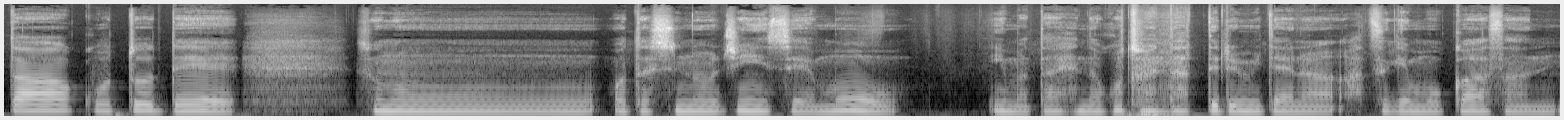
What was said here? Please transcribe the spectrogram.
たことでその私の人生も今大変なことになってるみたいな発言もお母さん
